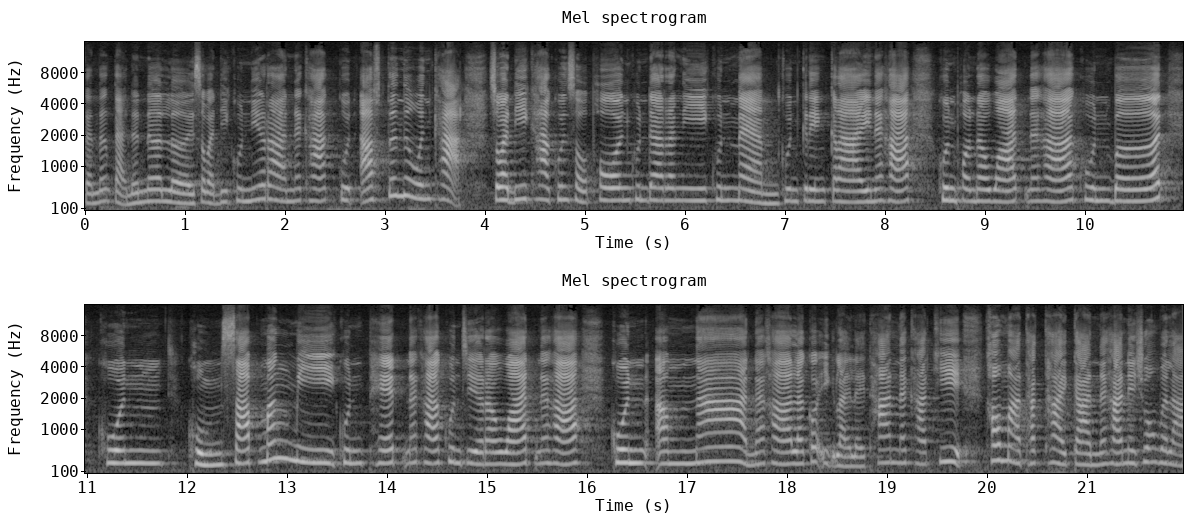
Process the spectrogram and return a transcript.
กันตั้งแต่เนิ่นๆเลย สวัสดีคุณนิรันด์นะคะ Good afternoon ค่ะ สวัสดีค่ะ คุณโสพล คุณดารณี คุณแหม่ม คุณเกรียงไกรนะคะ คุณพลวัฒน์นะคะ คุณเบิร์ตคุณขุมทรัพย์มั่งมี คุณเพชรนะคะ คุณจิรวัตรนะคะ คุณอำนาจนะคะ แล้วก็อีกหลาย ๆ ท่านนะคะที่เข้ามาทักทายกันนะคะ ในช่วงเวลา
